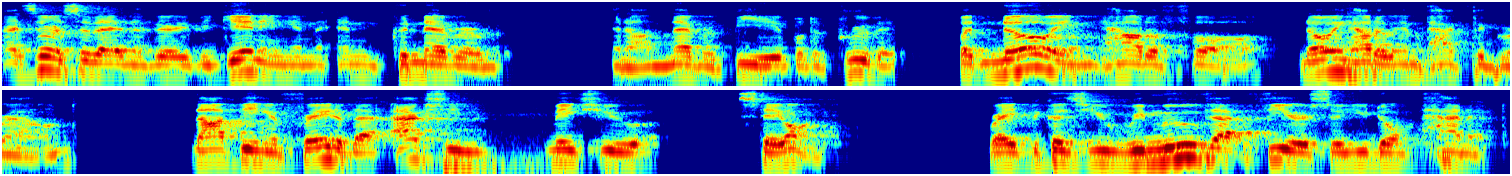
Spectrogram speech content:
I sort of said that in the very beginning and, and could never, and I'll never be able to prove it. But knowing how to fall, knowing how to impact the ground, not being afraid of that actually makes you stay on, right? Because you remove that fear so you don't panic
